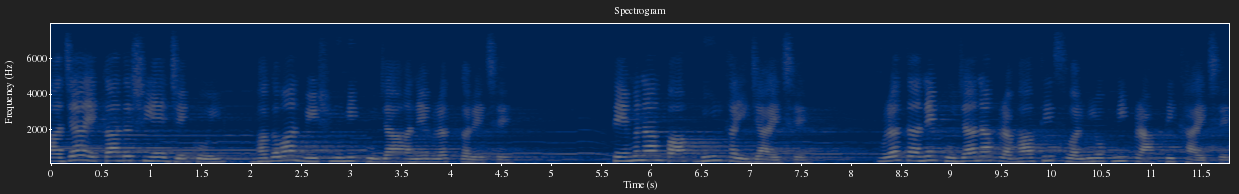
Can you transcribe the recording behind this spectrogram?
અજા એકાદશીએ જે કોઈ ભગવાન વિષ્ણુની પૂજા અને વ્રત કરે છે, તેમના પાપ દૂર થઈ જાય છે. વ્રત અને પૂજાના પ્રભાવથી સ્વર્ગલોકની પ્રાપ્તિ થાય છે.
